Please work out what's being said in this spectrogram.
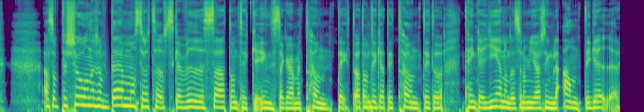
alltså personer som demonstrativt ska visa att de tycker Instagram är töntigt och att de Mm. tycker att det är töntigt att tänka igenom det så de gör så himla anti-grejer.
